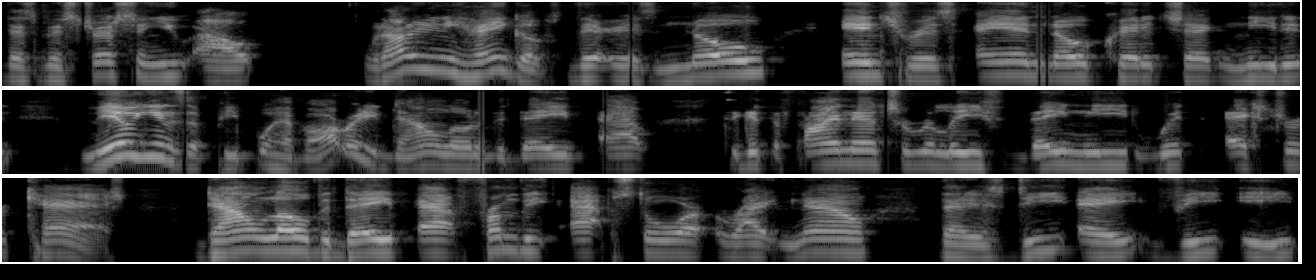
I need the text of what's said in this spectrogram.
that's been stressing you out without any hangups. There is no interest and no credit check needed. Millions of people have already downloaded the Dave app to get the financial relief they need with extra cash. Download the Dave app from the App Store right now. That is D A V E.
